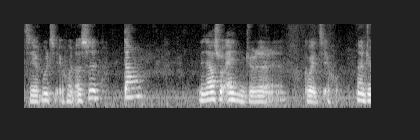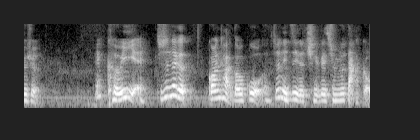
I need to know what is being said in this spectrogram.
结不结婚，而是当人家说，哎、你觉得可不可以结婚？那你就会觉得，哎、可以哎，就是那个关卡都过了，就是你自己的 checklist 全部都打勾，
